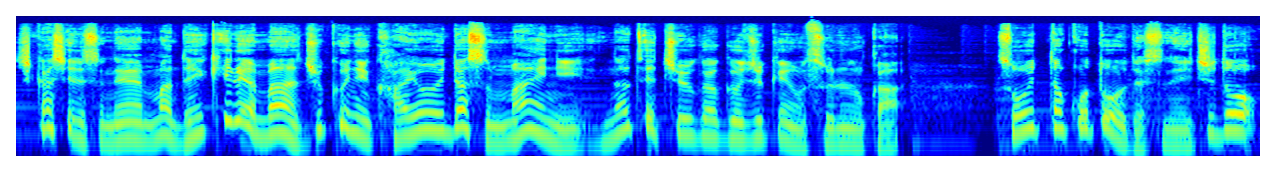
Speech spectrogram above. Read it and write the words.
しかしですね、まあ、できれば塾に通い出す前になぜ中学受験をするのかそういったことをですね一度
